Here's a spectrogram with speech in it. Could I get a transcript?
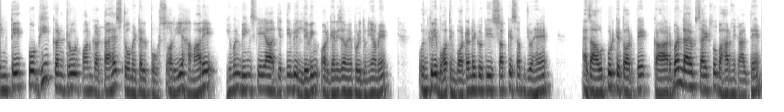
इनटेक को भी कंट्रोल कौन करता है? स्टोमेटल पोर्स और ये हमारे ह्यूमन बींग्स के या जितनी भी लिविंग ऑर्गेनिज्म है पूरी दुनिया में, उनके लिए बहुत इंपॉर्टेंट है, क्योंकि सब के सब जो हैं एज आउटपुट के तौर पे कार्बन डाइऑक्साइड को बाहर निकालते हैं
